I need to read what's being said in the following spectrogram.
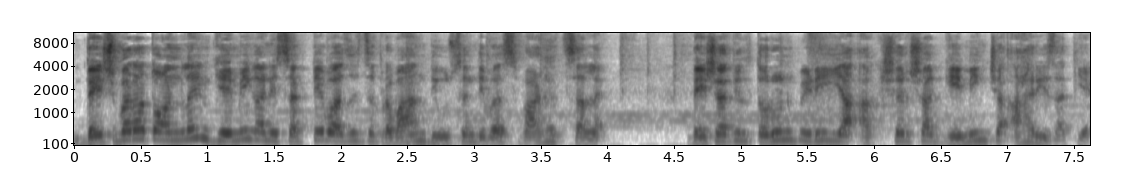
देशभरात ऑनलाईन गेमिंग आणि सट्टेबाजीचं प्रमाण दिवसेंदिवस वाढत चाललंय. देशातील तरुण पिढी या अक्षरशः गेमिंगच्या आहारी जातीय.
